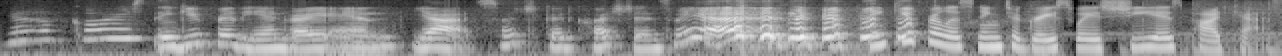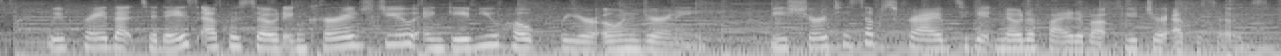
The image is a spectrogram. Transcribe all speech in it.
Yeah, of course. Thank you for the invite. And yeah, such good questions, man. Thank you for listening to Graceway's She Is podcast. We pray that today's episode encouraged you and gave you hope for your own journey. Be sure to subscribe to get notified about future episodes.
